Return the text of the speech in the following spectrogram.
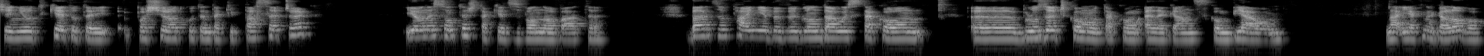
cieniutkie. Tutaj po środku ten taki paseczek. I one są też takie dzwonowate. Bardzo fajnie by wyglądały z taką yy, bluzeczką, taką elegancką, białą. Na, jak na galowo.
